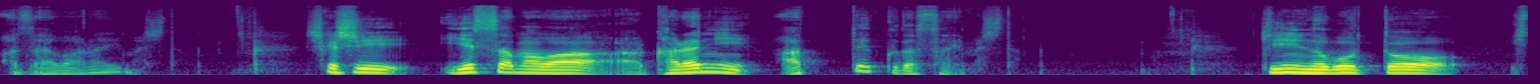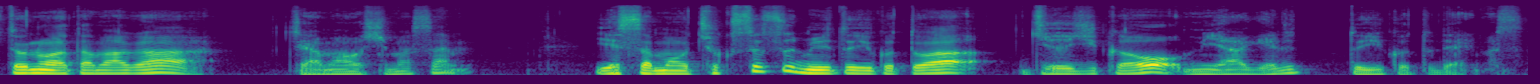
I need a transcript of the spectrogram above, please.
嘲笑いました。しかしイエス様は彼に会ってくださいました。木に登ると人の頭が邪魔をしません。イエス様を直接見るということは十字架を見上げるということであります。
